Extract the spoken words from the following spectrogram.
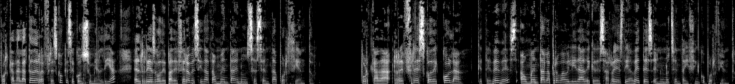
por cada lata de refresco que se consume al día, el riesgo de padecer obesidad aumenta en un 60%. Por cada refresco de cola que te bebes, aumenta la probabilidad de que desarrolles diabetes en un 85%.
